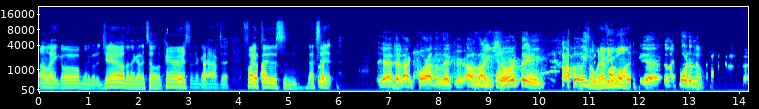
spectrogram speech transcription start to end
I'm like, oh, I'm gonna go to jail. Then I gotta tell the parents, and they're gonna have to fight Yeah. this, and that's it. yeah, they're like, pour out the liquor. I was Oh, like, sure thing. We Sure, whatever you want. Yeah, they're like, pour the liquor. Yep.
